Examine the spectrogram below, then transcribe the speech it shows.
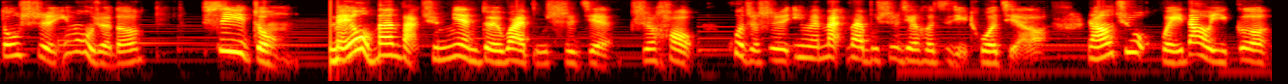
都是因为我觉得是一种没有办法去面对外部世界之后，或者是因为外外部世界和自己脱节了，然后去回到一个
